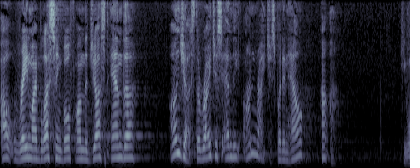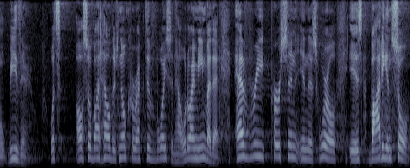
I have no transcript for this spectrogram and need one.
I'll rain my blessing both on the just and the unjust, the righteous and the unrighteous. But in hell, uh uh-uh. uh He won't be there. What's also about hell? There's no corrective voice in hell. What do I mean by that? Every person in this world is body and soul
